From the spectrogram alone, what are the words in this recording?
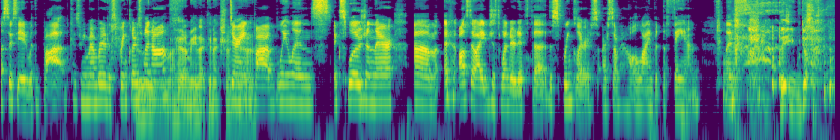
associated with Bob because remember the sprinklers went off I hadn't made that connection during yeah. Bob Leland's explosion there. Um, and also, I just wondered if the the sprinklers are somehow aligned with the fan. When They, don't,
